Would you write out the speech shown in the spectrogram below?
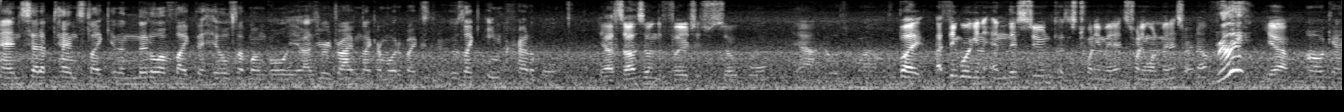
and set up tents like in the middle of like the hills of Mongolia as we were driving like our motorbikes through. It was like incredible. yeah, so I saw in the footage. It's so cool. Yeah, it was wild. But I think we're gonna end this soon because it's 20 minutes, 21 minutes right now. Really? Yeah. Oh, okay.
